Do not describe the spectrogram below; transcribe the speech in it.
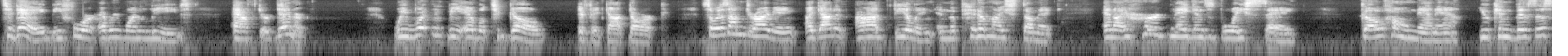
today before everyone leaves after dinner. We wouldn't be able to go if it got dark. So as I'm driving, I got an odd feeling in the pit of my stomach and I heard Megan's voice say, Go home, Nana. You can visit,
